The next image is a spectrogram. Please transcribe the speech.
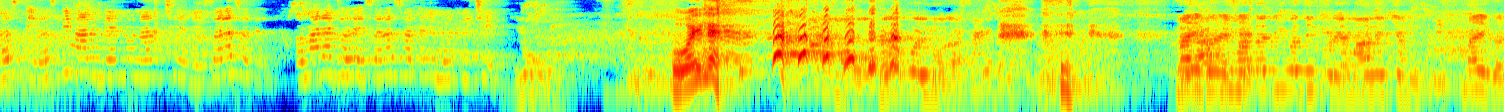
હસ્તી હસ્તી મારી બેનનું નામ છે ને સરસ્વતી અમારા ઘરે સરસ્વતીની મૂર્તિ છે. નો હોય. હોય ને. ઘરે કોઈ નો રાખે મારી ઘરે. માતાજી વધી પડે એમાં આને ક્યાં મૂકવી મારી ઘરે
